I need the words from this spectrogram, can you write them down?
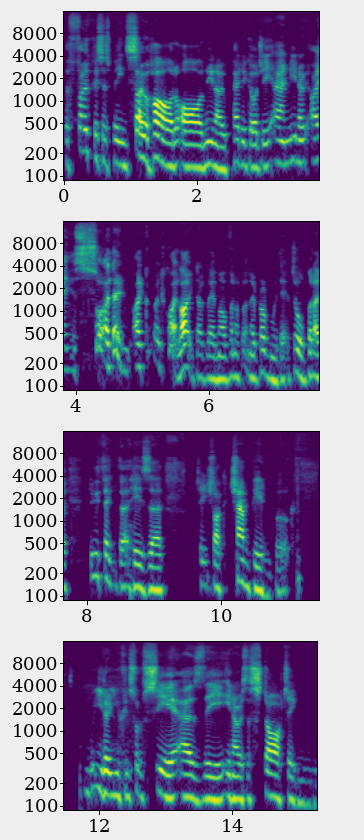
the focus has been so hard on you know pedagogy and you know i sort i don't i, I quite like doug lemov and i've got no problem with it at all but i do think that his uh, teach like a champion book you know you can sort of see it as the you know as the starting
